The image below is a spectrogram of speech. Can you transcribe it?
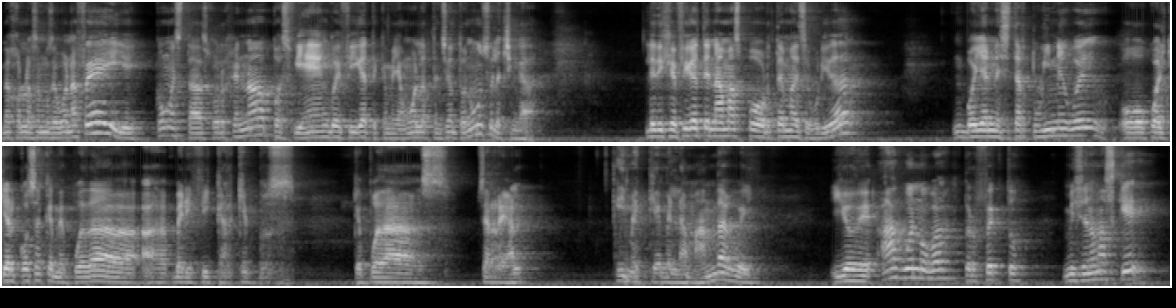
Mejor lo hacemos de buena fe y ¿cómo estás, Jorge? No, pues bien, güey, fíjate que me llamó la atención tu anuncio y la chingada. Le dije, fíjate nada más por tema de seguridad, voy a necesitar tu INE, güey, o cualquier cosa que me pueda verificar que, pues, que puedas ser real. Y me, que me la manda, güey. Y yo de, ah, bueno, va, perfecto. Me dice, nada más que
